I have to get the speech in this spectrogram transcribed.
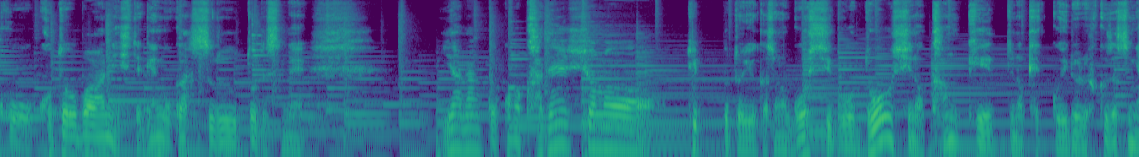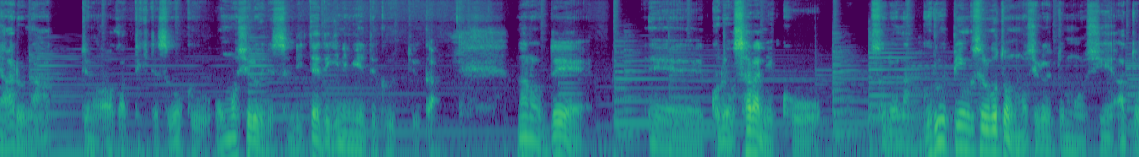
う言葉にして言語化するとですね、いや、なんかこの家電書のティップというか、その五七五同士の関係っていうのは結構いろいろ複雑にあるなっていうのが分かってきて、すごく面白いです。立体的に見えてくるっていうか。なので、えー、これをさらにこう、それをなんかグルーピングすることも面白いと思うし、あと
